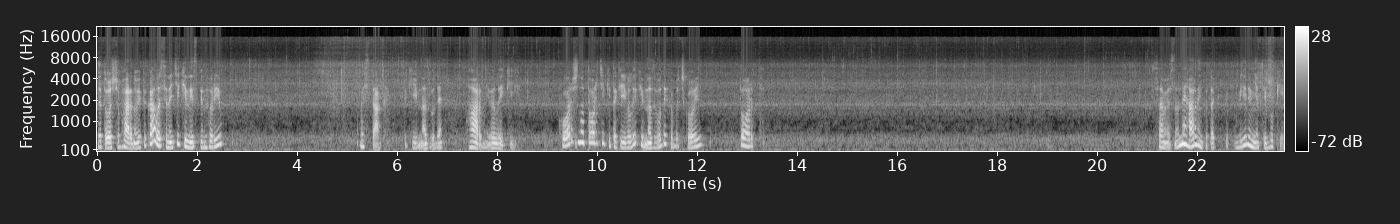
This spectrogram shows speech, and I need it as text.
для того, щоб гарно випікалося, не тільки низ підгорів. Ось так. Такий в нас буде гарний великий корж на тортик і такий великий в нас буде кабачковий торт. Саме основне гарненько так вирівняти боки.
